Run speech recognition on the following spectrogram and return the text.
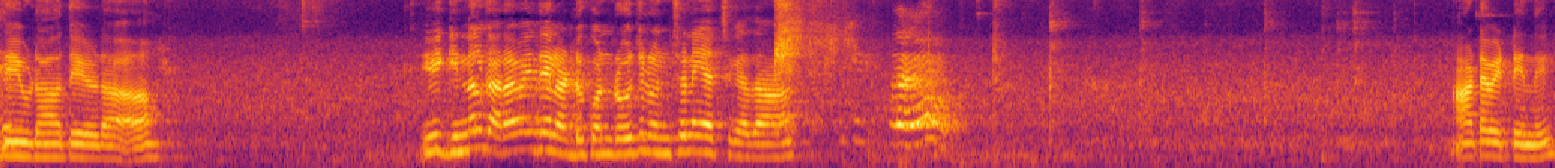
దేవుడా దేవుడా. ఇవి గిన్నెలు ఖరాబ్ అయితే లడ్డు కొన్ని రోజులు ఉంచనియచ్చు కదా. ఆట పెట్టింది.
